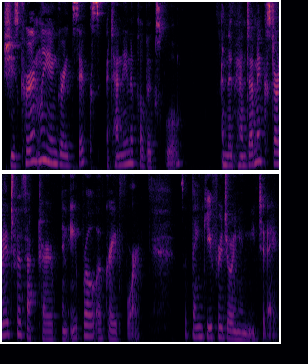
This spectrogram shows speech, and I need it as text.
She's currently in grade six, attending a public school, and the pandemic started to affect her in April of grade four. So thank you for joining me today.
